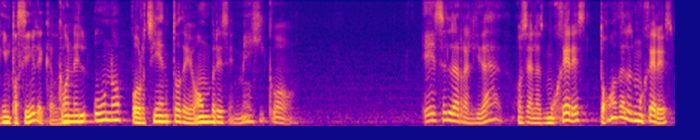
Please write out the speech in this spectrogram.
imposible, cabrón. Con el 1% de hombres en México. Esa es la realidad. O sea, las mujeres, todas las mujeres,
